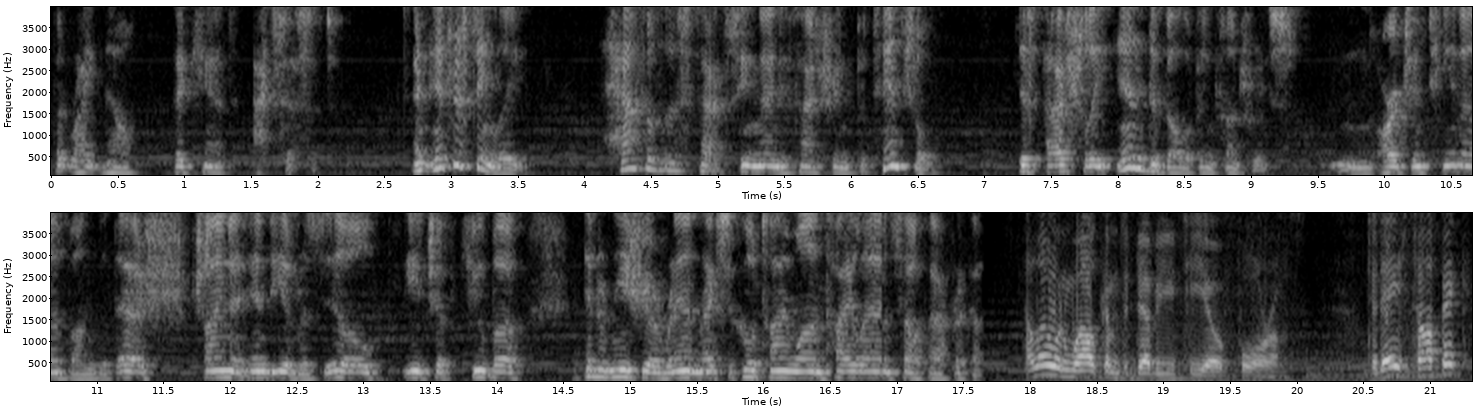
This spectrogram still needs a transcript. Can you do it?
but right now they can't access it. And interestingly, half of this vaccine manufacturing potential is actually in developing countries. Mm, Argentina, Bangladesh, China, India, Brazil, Egypt, Cuba, Indonesia, Iran, Mexico, Taiwan, Thailand, and South Africa. Hello and welcome to WTO Forums. Today's topic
